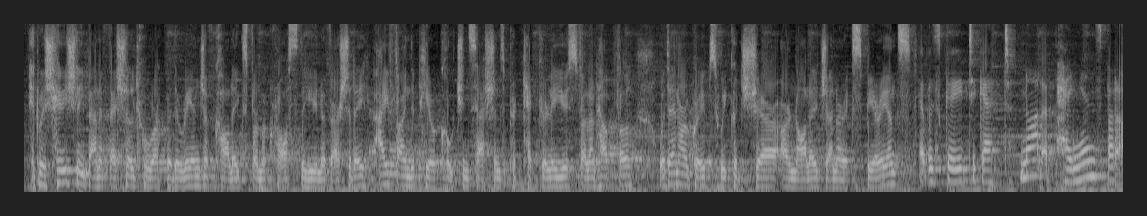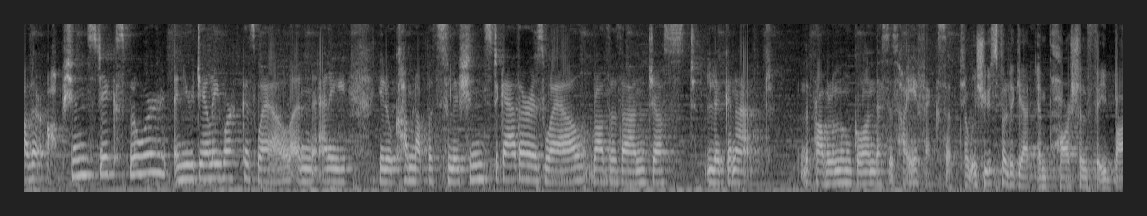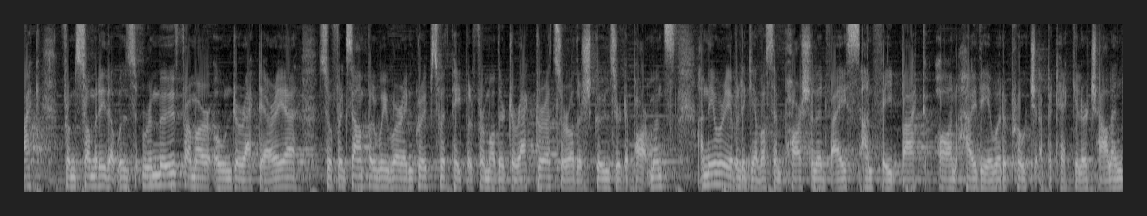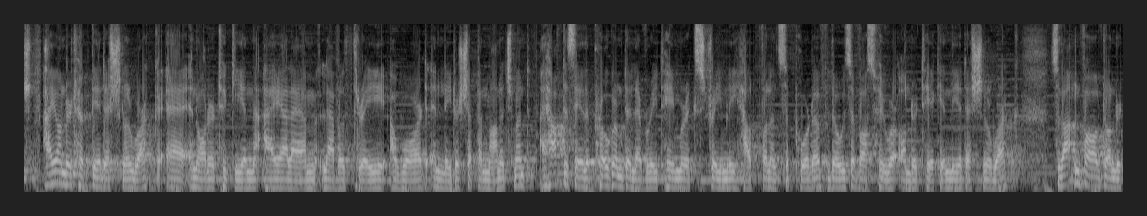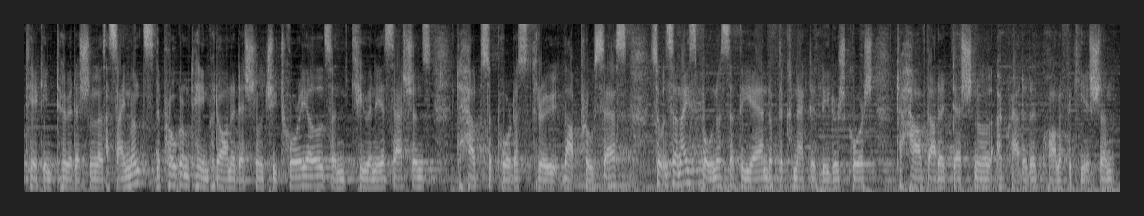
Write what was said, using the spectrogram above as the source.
It was hugely beneficial to work with a range of colleagues from across the university. I found the peer coaching sessions particularly useful and helpful. Within our groups we could share our knowledge and our experience. It was good to get not opinions but other options to explore in your daily work as well and any, you know, coming up with solutions together as well rather than just looking at the problem and going, this is how you fix it. It was useful to get impartial feedback from somebody that was removed from our own direct area. So for example, we were in groups with people from other directorates or other schools or departments, and they were able to give us impartial advice and feedback on how they would approach a particular challenge. I undertook the additional work uh, in order to gain the ILM Level 3 award in leadership and management. I have to say the programme delivery team were extremely helpful and supportive, those of us who were undertaking the additional work. So that involved undertaking two additional assignments. The programme team put on additional tutorials and Q&A sessions to help support us through that process. So it was a nice bonus at the end of the Connected Leaders course to have that additional accredited qualification.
